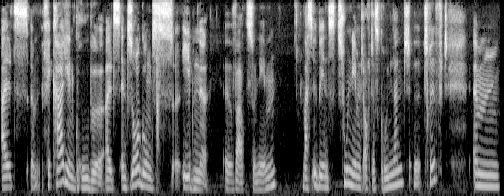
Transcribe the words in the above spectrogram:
als ähm, Fäkaliengrube, als Entsorgungsebene äh, wahrzunehmen, was übrigens zunehmend auch das Grünland äh, trifft. Ähm,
